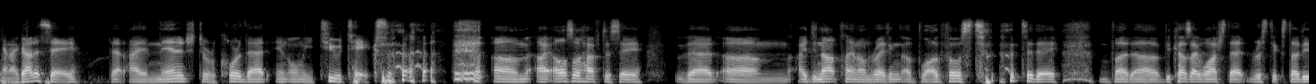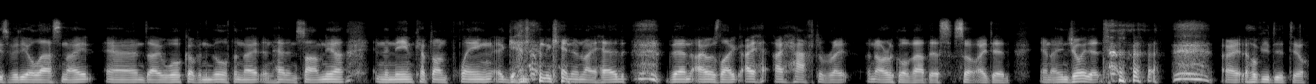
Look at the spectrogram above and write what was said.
And I gotta say that I managed to record that in only two takes. um, I also have to say that um, I did not plan on writing a blog post today, but uh, because I watched that Rhystic Studies video last night and I woke up in the middle of the night and had insomnia and the name kept on playing again and again in my head, then I was like, I, I have to write an article about this. So I did, and I enjoyed it. All right, I hope you did too.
